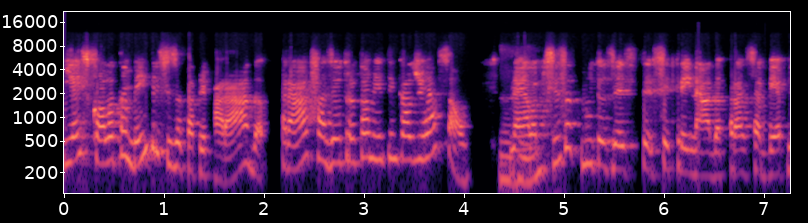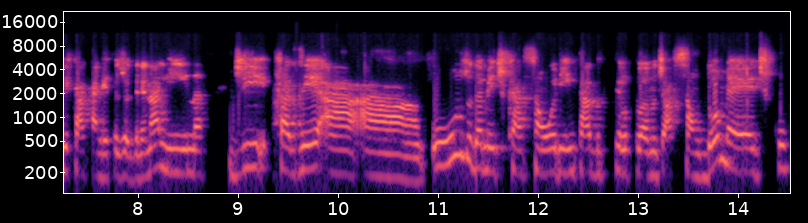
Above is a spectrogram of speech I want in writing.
E a escola também precisa estar preparada para fazer o tratamento em caso de reação. Uhum. Né? Ela precisa muitas vezes ter, ser treinada para saber aplicar a caneta de adrenalina, de fazer a, a, o uso da medicação orientado pelo plano de ação do médico.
